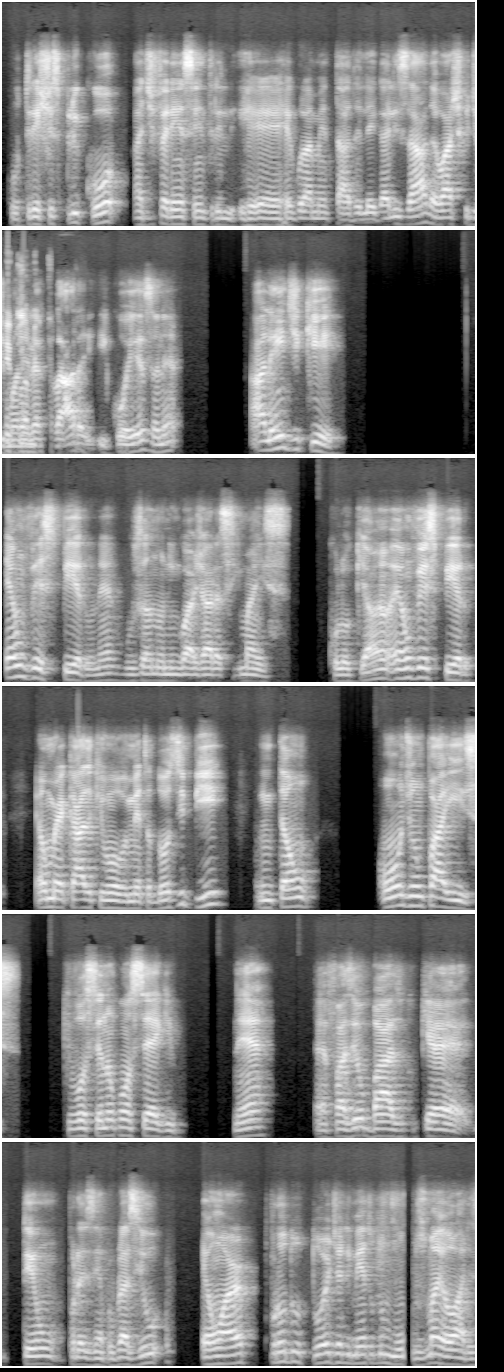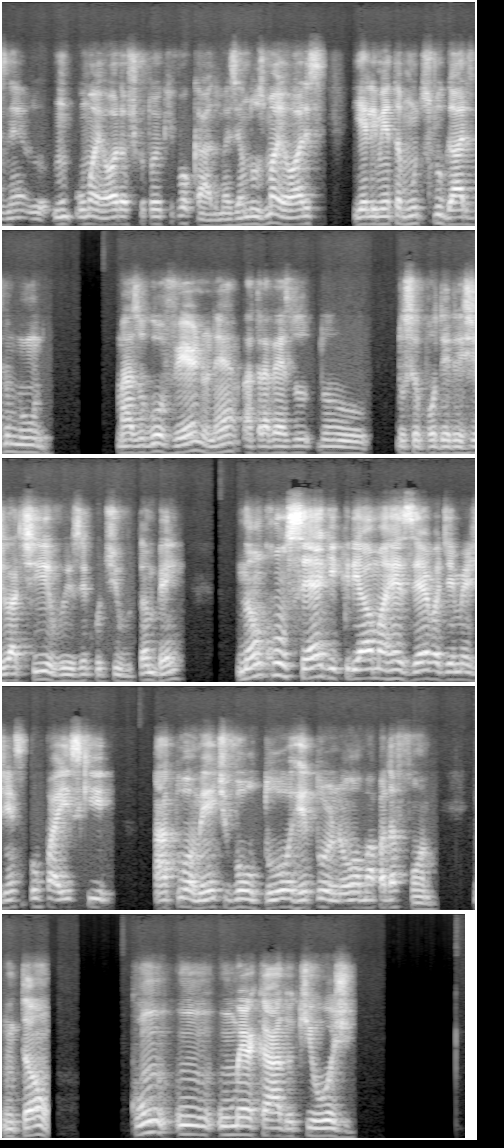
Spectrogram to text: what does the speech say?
o trecho explicou a diferença entre é, regulamentada e legalizada, eu acho que de maneira clara e coesa, né? Além de que é um vespeiro, né? Usando um linguajar assim mais coloquial, é um vespeiro. É um mercado que movimenta 12 bi, então onde um país que você não consegue, né, é fazer o básico, que é ter um, por exemplo, o Brasil é o maior produtor de alimento do mundo, dos maiores, né? Um, o maior, acho que eu estou equivocado, mas é um dos maiores e alimenta muitos lugares no mundo. Mas o governo, né, através do, do, do seu poder legislativo e executivo também, não consegue criar uma reserva de emergência para um país que atualmente voltou, retornou ao mapa da fome. Então, com um, um mercado que hoje,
